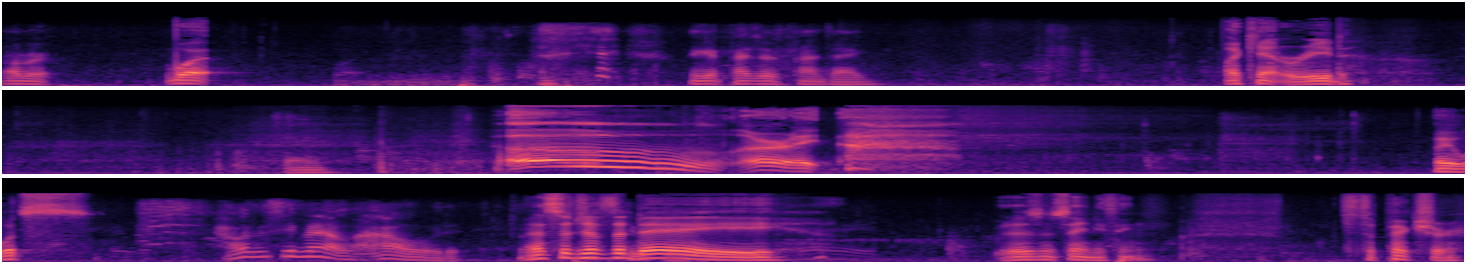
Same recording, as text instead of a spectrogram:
Robert, What? we get Pancho's contact. I can't read. Same. Oh, all right. Wait, what's How is this even allowed? message of the day? It doesn't say anything. Just a picture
